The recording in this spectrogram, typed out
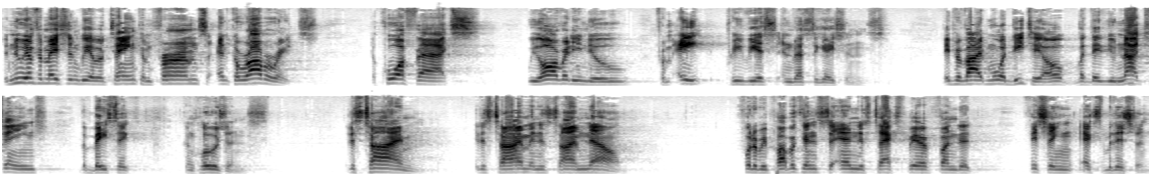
The new information we have obtained confirms and corroborates the core facts we already knew from eight previous investigations. They provide more detail, but they do not change the basic conclusions. It is time, it is time, and it is time now for the Republicans to end this taxpayer funded fishing expedition.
